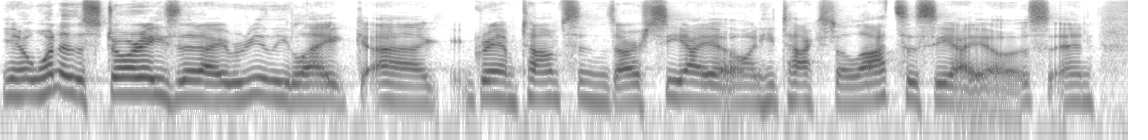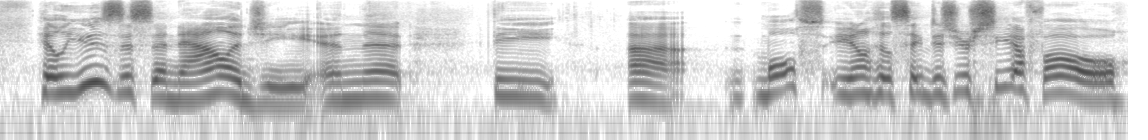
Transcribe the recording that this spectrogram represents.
you know, one of the stories that I really like, uh, Graeme Thompson's our CIO and he talks to lots of CIOs and he'll use this analogy in that the uh, most, you know, he'll say, does your CFO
